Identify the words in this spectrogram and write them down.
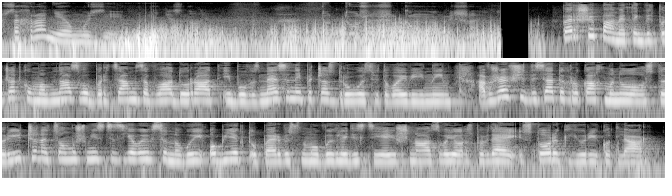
в сохранении в я не знаю. Тут тоже, кому он мешает? Перший пам'ятник від початку мав назву борцям за владу рад і був знесений під час Другої світової війни. А вже в 60-х роках минулого сторіччя на цьому ж місці з'явився новий об'єкт у первісному вигляді з цією ж назвою, розповідає історик Юрій Котляр.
